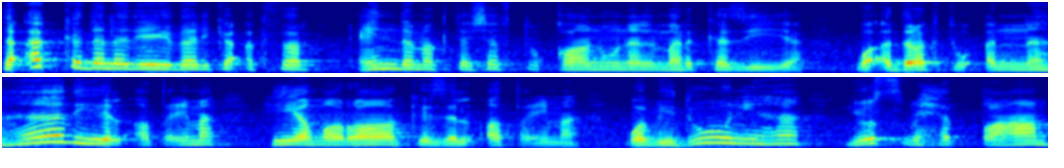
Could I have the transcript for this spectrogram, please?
تأكد لدي ذلك أكثر عندما اكتشفت قانون المركزية وأدركت أن هذه الأطعمة هي مراكز الأطعمة وبدونها يصبح الطعام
